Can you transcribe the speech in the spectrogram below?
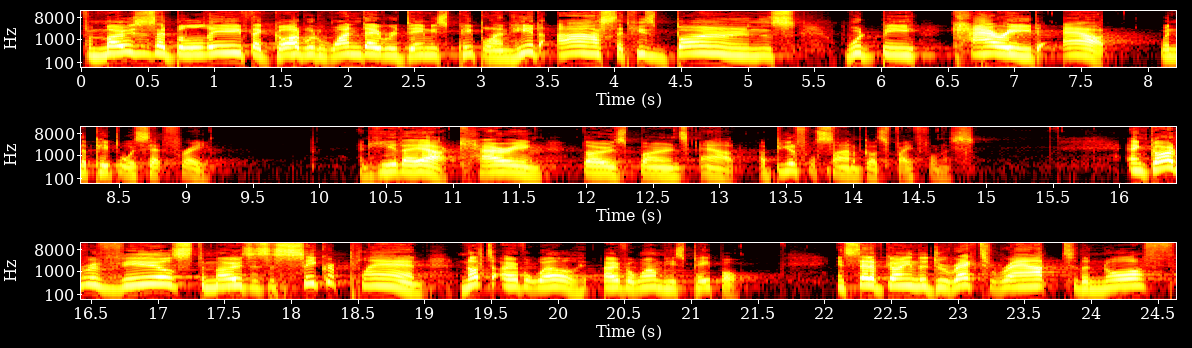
For Moses had believed that God would one day redeem his people, and he had asked that his bones would be carried out when the people were set free. And here they are, carrying those bones out, a beautiful sign of God's faithfulness. And God reveals to Moses a secret plan not to overwhelm, his people. Instead of going the direct route to the north,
